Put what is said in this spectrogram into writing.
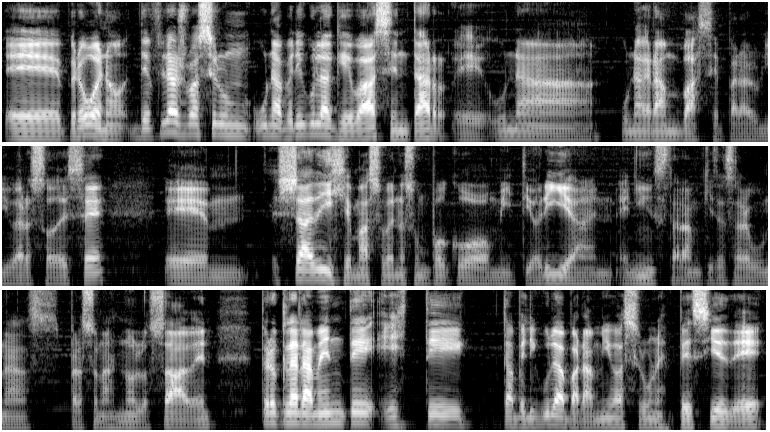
Eh, pero bueno, The Flash va a ser una película que va a sentar eh, una, una, gran base para el universo DC. Em, ya dije más o menos un poco mi teoría en, Instagram, quizás algunas personas no lo saben, pero claramente este, esta película para mí va a ser una especie de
